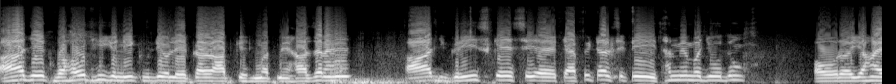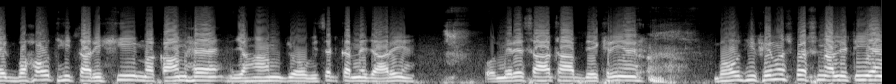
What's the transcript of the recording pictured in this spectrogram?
आज एक बहुत ही यूनिक वीडियो लेकर आपकी खिदमत में हाज़िर हैं। आज ग्रीस के कैपिटल सिटी इथन में मौजूद हूँ और यहाँ एक बहुत ही तारीखी मकाम है। यहाँ हम जो विज़िट करने जा रहे हैं और मेरे साथ आप देख रहे हैं, बहुत ही फ़ेमस पर्सनालिटी है।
